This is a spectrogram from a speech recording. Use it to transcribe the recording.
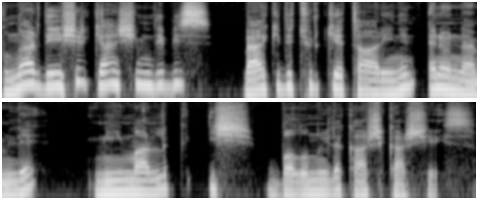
Bunlar değişirken şimdi biz belki de Türkiye tarihinin en önemli mimarlık iş balonuyla karşı karşıyayız.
